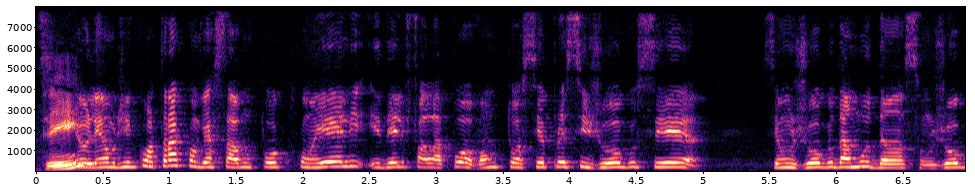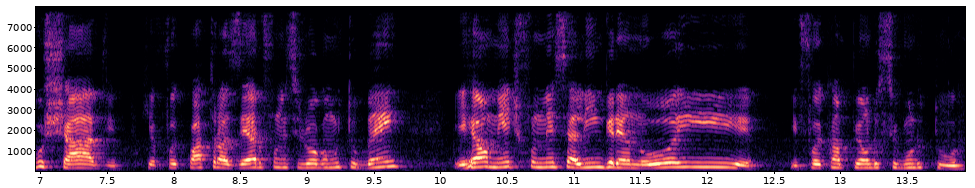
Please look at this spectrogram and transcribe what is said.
Sim. Eu lembro de encontrar, conversava um pouco com ele e dele falar: pô, vamos torcer para esse jogo ser, ser um jogo da mudança, um jogo chave, porque foi 4 a 0 o Fluminense jogou muito bem e realmente o Fluminense ali engrenou e, e foi campeão do segundo turno.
